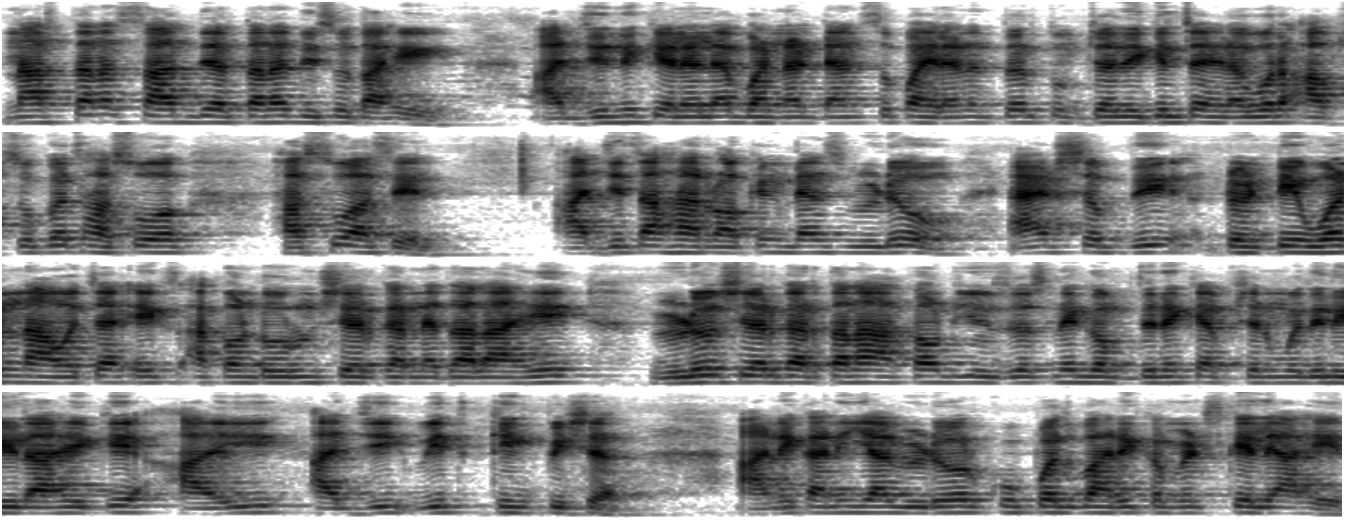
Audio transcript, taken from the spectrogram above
नाचताना साथ देताना दिसत आहे. आजींनी केलेल्या भन्नाट डान्स पाहिल्यानंतर तुमच्या देखील चेहऱ्यावर आपसुकच हसू हसू असेल. आजीचा हा rocking dance video at Shabdi twenty one नावाच्या एक्स अकाउंटवरून शेअर करण्यात आला आहे. व्हिडिओ शेअर करताना अकाउंट युजर्सने गमतीने कॅप्शनमध्ये लिहिलं आहे की आई आजी विथ किंगफिशर अनेकांनी या व्हिडिओवर खूपच भारी कमेंट्स केले आहेत.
